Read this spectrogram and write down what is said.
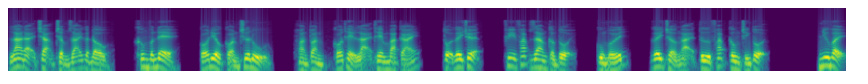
La đại trạng chậm rãi gật đầu, không vấn đề, có điều còn chưa đủ, hoàn toàn có thể lại thêm ba cái, tội gây chuyện, phi pháp giam cầm tội, cùng với gây trở ngại tư pháp công chính tội. Như vậy,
